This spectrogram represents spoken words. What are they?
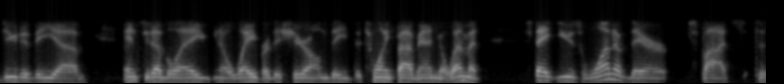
due to the uh, NCAA you know waiver this year on the the 25 annual limit. State used one of their spots to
